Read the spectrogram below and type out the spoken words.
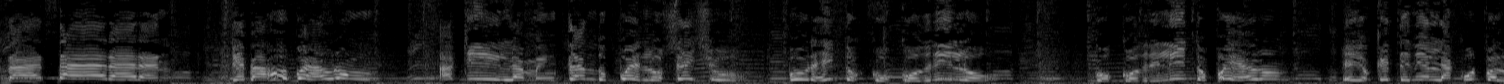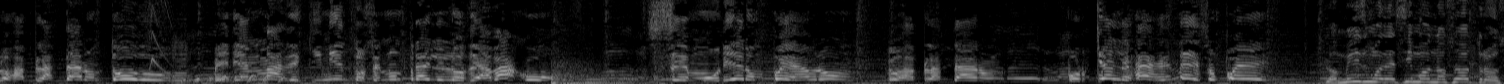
De... Tararán. ¿Qué bajó, pues, cabrón? Aquí lamentando, pues, los hechos. Pobrecitos cocodrilos. Cocodrilitos, pues, cabrón ellos que tenían la culpa los aplastaron todos. Venían más de 500 en un trailer, los de abajo se murieron, pues, cabrón. Los aplastaron. ¿Por qué les hacen eso, pues? Lo mismo decimos nosotros.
